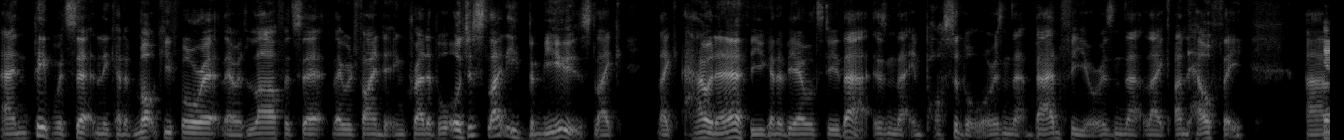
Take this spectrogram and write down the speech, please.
and people would certainly kind of mock you for it they would laugh at it they would find it incredible or just slightly bemused like like how on earth are you going to be able to do that isn't that impossible or isn't that bad for you or isn't that like unhealthy um yeah.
